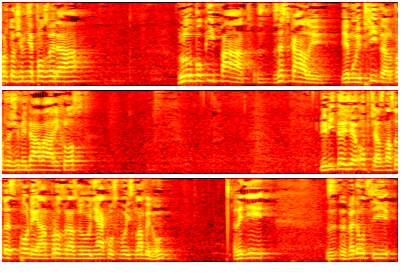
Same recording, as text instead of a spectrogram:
protože mě pozvedá. Hluboký pád ze skály je můj přítel, protože mi dává rychlost. Vy víte, že občas na sebe spody já prozrazuju nějakou svoji slabinu. Lidi vedoucí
